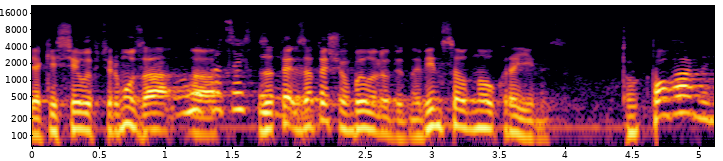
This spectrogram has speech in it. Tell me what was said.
які сіли в тюрму за, Ну, ми а, про цих за, те, за те, що вбили людину. Він все одно українець. Поганий.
